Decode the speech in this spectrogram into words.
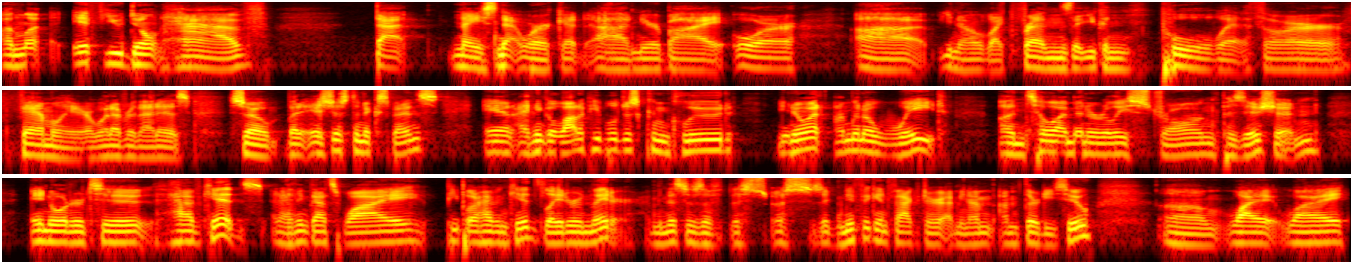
unless if you don't have that nice network at uh, nearby or uh, you know, like friends that you can pool with or family or whatever that is. So, but it's just an expense. And I think a lot of people just conclude, you know what, I'm going to wait until I'm in a really strong position in order to have kids. And I think that's why people are having kids later and later. I mean, this is a, a significant factor. I mean, I'm, I'm 32. Um, why, why,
